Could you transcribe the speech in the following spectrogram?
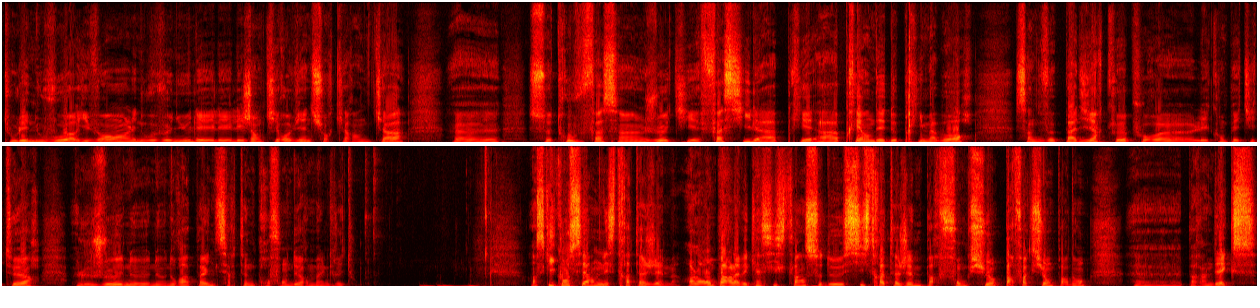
tous les nouveaux arrivants, les nouveaux venus, les, gens qui reviennent sur 40K se trouvent face à un jeu qui est facile à, appréhender de prime abord. Ça ne veut pas dire que pour les compétiteurs, le jeu n'aura pas une certaine profondeur malgré tout. En ce qui concerne les stratagèmes, alors on parle avec insistance de 6 stratagèmes par, fonction, par faction, pardon, euh, par index,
